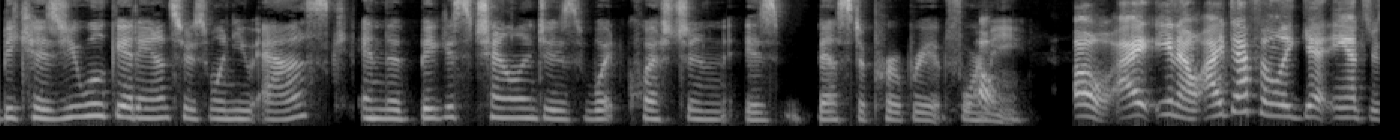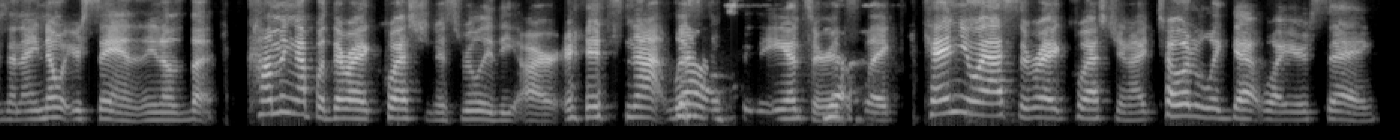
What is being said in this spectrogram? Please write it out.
because you will get answers when you ask. And the biggest challenge is what question is best appropriate for oh. me. Oh, I, you know, I definitely get answers and I know what you're saying. You know, the coming up with the right question is really the art. It's not listening yes. to the answer. It's like, can you ask the right question? I totally get what you're saying.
